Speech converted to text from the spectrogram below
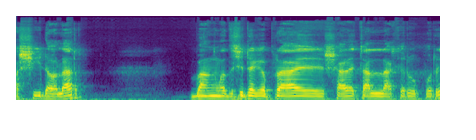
আশি ডলার বাংলাদেশি টাকা প্রায় সাড়ে চার লাখের উপরে।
